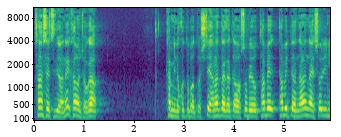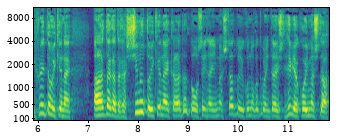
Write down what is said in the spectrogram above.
3節ではね彼女が神の言葉としてあなた方はそれを食べ食べてはならないそれに触れてもいけないあなた方が死ぬといけないからだと仰せになりましたというこの言葉に対して蛇はこう言いました。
